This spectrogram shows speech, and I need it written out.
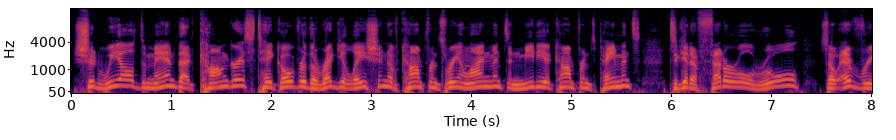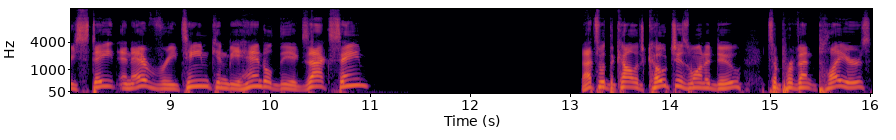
should we all demand that Congress take over the regulation of conference realignment and media conference payments to get a federal rule so every state and every team can be handled the exact same? That's what the college coaches want to do to prevent players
